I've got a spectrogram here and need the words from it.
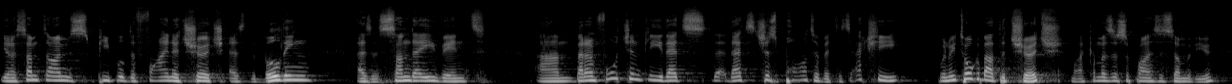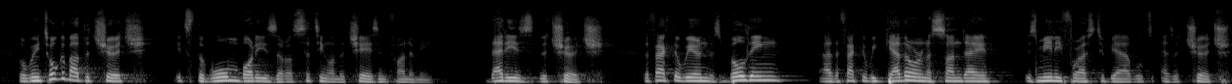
you know, sometimes people define a church as the building, as a Sunday event, um, but unfortunately, that's, that's just part of it. It's actually, when we talk about the church, might come as a surprise to some of you, but when we talk about the church, it's the warm bodies that are sitting on the chairs in front of me. That is the church. The fact that we're in this building, uh, the fact that we gather on a Sunday, is merely for us to be able, to, as a church,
